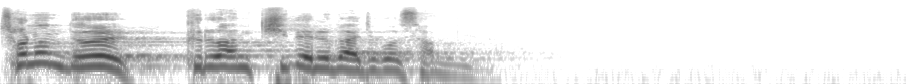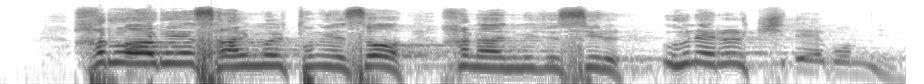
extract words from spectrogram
저는 늘 그러한 기대를 가지고 삽니다. 하루하루의 삶을 통해서 하나님이 주실 은혜를 기대해 봅니다.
